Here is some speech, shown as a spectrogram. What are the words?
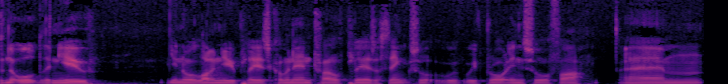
from the old to the new. You know, a lot of new players coming in, twelve players I think. So we've, we've brought in so far, um,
